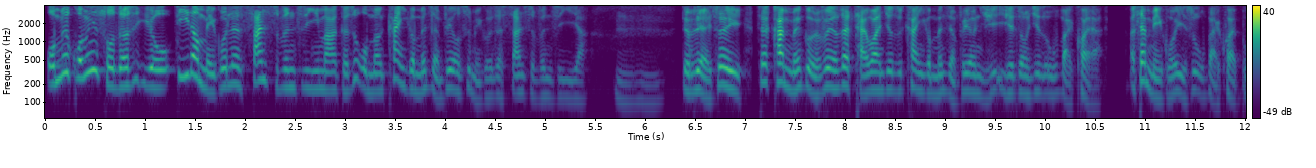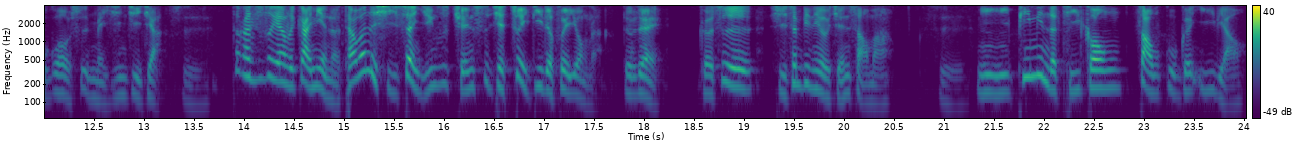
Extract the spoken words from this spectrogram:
我们的国民所得是有低到美国的三十分之一吗？可是我们看一个门诊费用是美国的三十分之一啊。嗯嗯，对不对？所以在看门诊的费用，在台湾就是看一个门诊费用，你去一些中心是五百块啊，啊，在美国也是五百块，不过是美金计价，是大概是这样的概念了。台湾的洗肾已经是全世界最低的费用了，对不对？可是洗肾病人有减少吗？是你拼命的提供照顾跟医疗。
